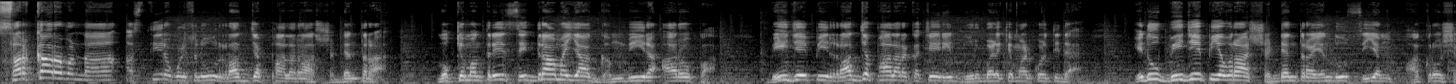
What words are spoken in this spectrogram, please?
ಸರ್ಕಾರವನ್ನ ಅಸ್ಥಿರಗೊಳಿಸಲು ರಾಜ್ಯಪಾಲರ ಷಡ್ಯಂತರ. ಮುಖ್ಯಮಂತ್ರಿ ಸಿದ್ದರಾಮಯ್ಯ ಗಂಭೀರ ಆರೋಪ. ಬಿಜೆಪಿ ರಾಜ್ಯಪಾಲರ ಕಚೇರಿ ದುರ್ಬಳಕೆ ಮಾಡಿಕೊಳ್ತಿದೆ. ಇದು ಬಿಜೆಪಿಯವರ ಷಡ್ಯಂತ್ರ ಎಂದು ಸಿಎಂ ಆಕ್ರೋಶ.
